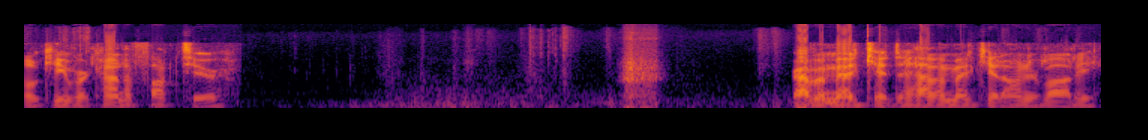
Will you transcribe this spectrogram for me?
Okay, we're kind of fucked here. Grab a med kit to have a med kit on your body.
